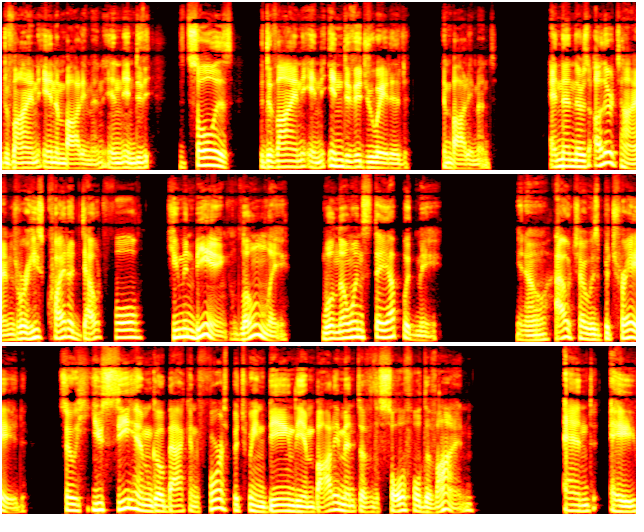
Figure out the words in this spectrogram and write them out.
divine in embodiment. In, soul is the divine in individuated embodiment. And then there's other times where he's quite a doubtful human being, lonely. Will no one stay up with me? You know, ouch, I was betrayed. So you see him go back and forth between being the embodiment of the soulful divine and a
